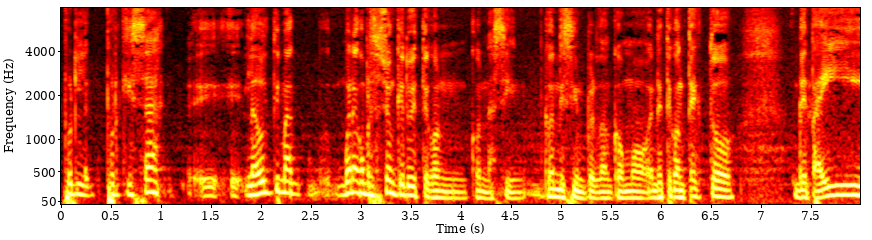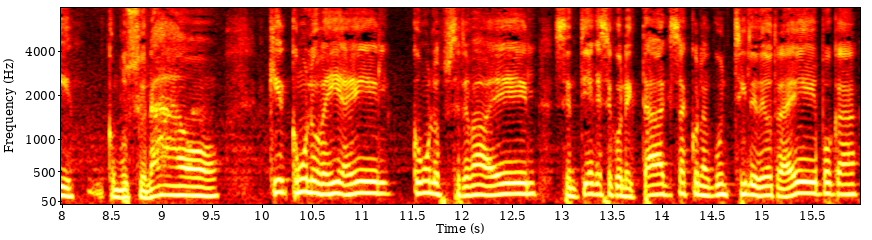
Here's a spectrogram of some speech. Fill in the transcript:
por, por quizás eh, eh, la última buena conversación que tuviste con, con Nassim, con Nassim, perdón, como en este contexto de país convulsionado, ¿qué, ¿cómo lo veía él? Cómo lo observaba él, sentía que se conectaba quizás con algún Chile de otra época,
